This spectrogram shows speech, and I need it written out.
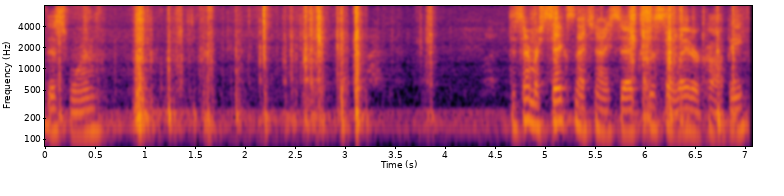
this one. December 6, 1996. This is a later copy.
